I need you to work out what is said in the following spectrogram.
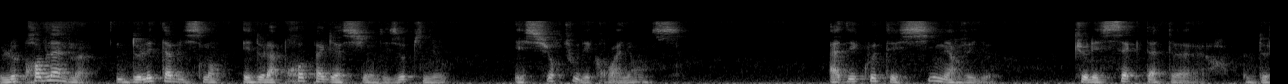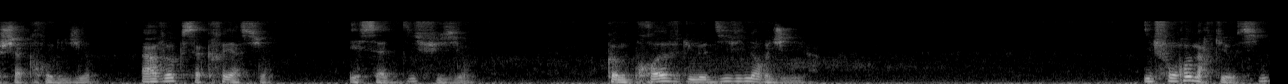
Le problème de l'établissement et de la propagation des opinions, et surtout des croyances, a des côtés si merveilleux que les sectateurs de chaque religion invoquent sa création et sa diffusion comme preuve d'une divine origine. Ils font remarquer aussi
